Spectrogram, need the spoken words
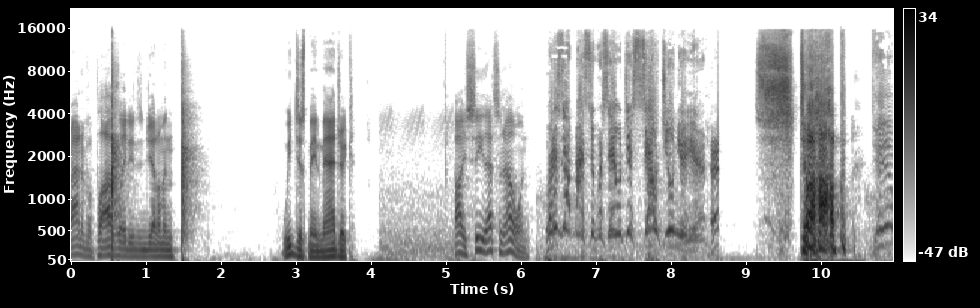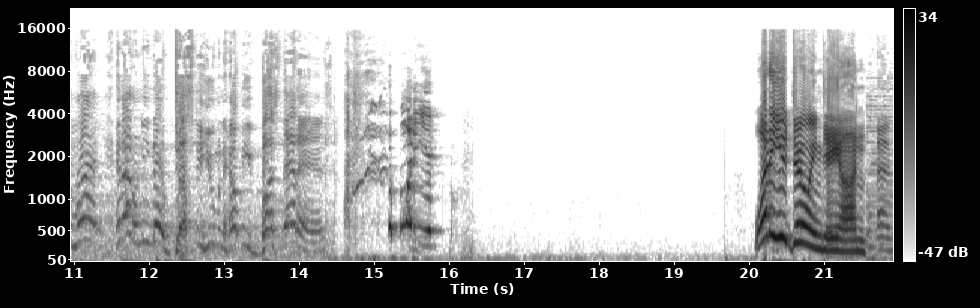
Round of applause, ladies and gentlemen. We just made magic. Oh, you see, that's another one. What is up, my super sandwiches? Cell Junior here. Stop! Damn right. And I don't need no dusty human to help me bust that ass. what are you... What are you doing, Dion? And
